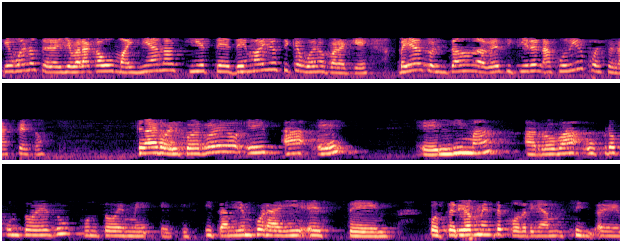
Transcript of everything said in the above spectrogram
que bueno, se llevará a cabo mañana 7 de mayo, así que bueno, para que vayan solicitando una vez si quieren acudir, pues el acceso. Claro, el correo es ae eh, lima arroba ucro.edu.mx y también por ahí este posteriormente podrían eh,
